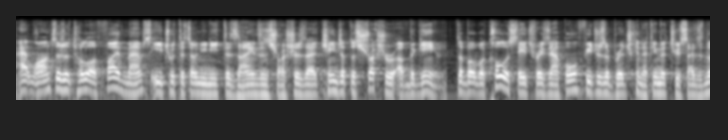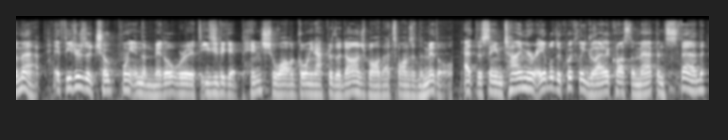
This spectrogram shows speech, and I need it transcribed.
At launch, there's a total of 5 maps, each with its own unique designs and structures that change up the structure of the game. The Boba Cola stage, for example, features a bridge connecting the two sides of the map. It features a choke point in the middle where it's easy to get pinched while going after the dodgeball that spawns in the middle. At the same time, you're able to quickly glide across the map instead,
